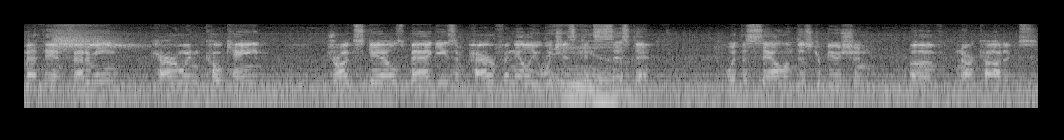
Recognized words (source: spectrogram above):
methamphetamine, heroin, cocaine, drug scales, baggies, and paraphernalia, which is consistent with the sale and distribution of narcotics.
